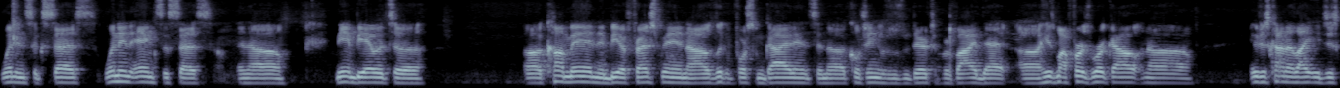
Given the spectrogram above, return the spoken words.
winning success, winning and success, and me and be able to uh, come in and be a freshman. I was looking for some guidance, and uh, Coach English was there to provide that. Uh, he was my first workout, and uh, it just kind of like it just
